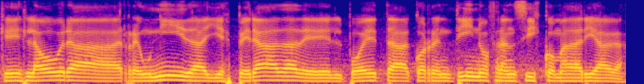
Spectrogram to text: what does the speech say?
que es la obra reunida y esperada del poeta correntino Francisco Madariaga.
